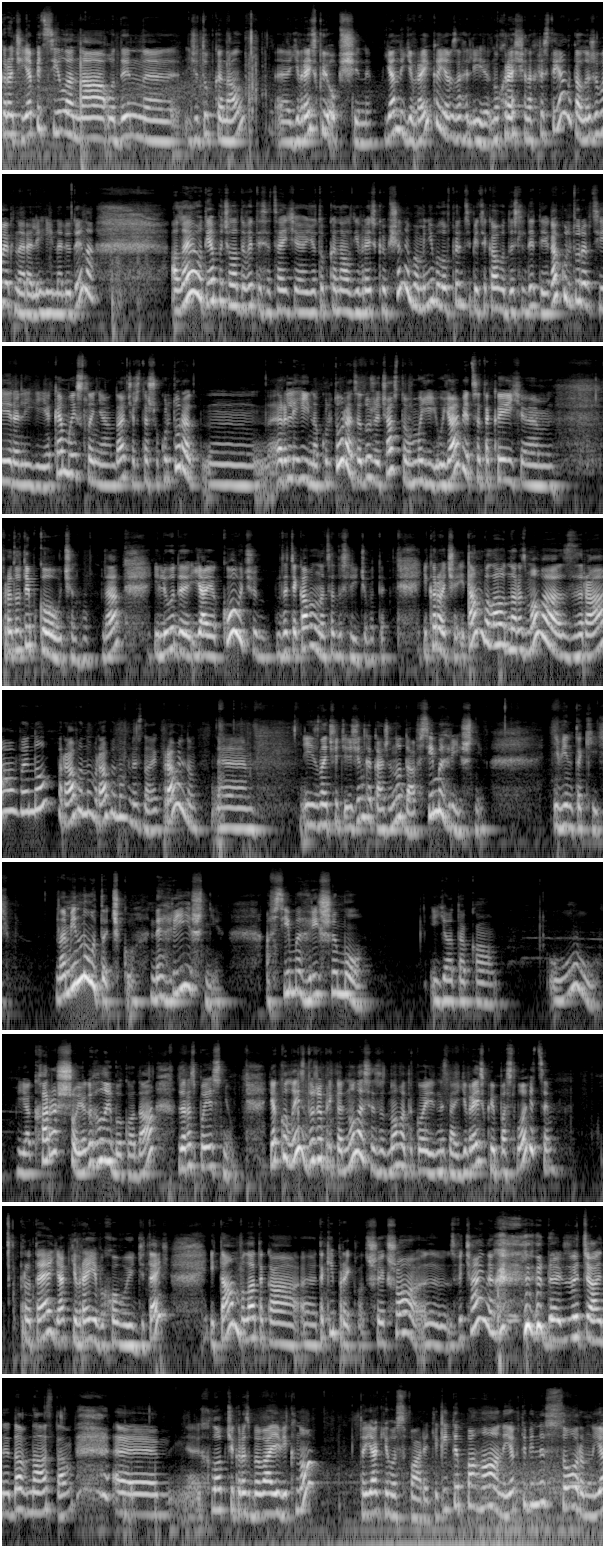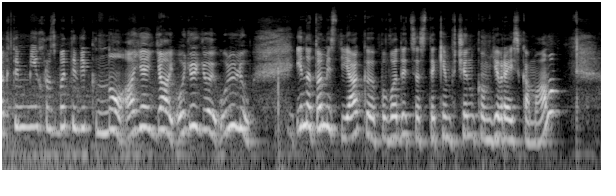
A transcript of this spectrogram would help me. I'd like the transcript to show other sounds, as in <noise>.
Коротше, я підсіла на один ютуб канал е, єврейської общини. Я не єврейка, я взагалі ну, хрещена християнка, але живу як нерелігійна людина. Але от я почала дивитися цей ютуб канал єврейської общини, бо мені було в принципі цікаво дослідити, яка культура в цієї релігії, яке мислення. Да? Через те, що культура, релігійна культура, це дуже часто в моїй уяві це такий. Прототип коучингу, да? і люди, я як коуч, зацікавлена це досліджувати. І коротше, і там була одна розмова з Равеном, Равеном, Равеном, не знаю, як правильно. Е, і, значить, жінка каже: ну да, всі ми грішні. І він такий: на мінуточку, не грішні, а всі ми грішимо. І я така. У, як хорошо, як глибоко, да? Зараз поясню. Я колись дуже прикольнулася з одного такої, не знаю, єврейської пословиці про те, як євреї виховують дітей. І там була така, е, такий приклад, що якщо е, звичайних <laughs> людей, звичайних, да, в нас там е, хлопчик розбиває вікно. То як його сварять? Який ти поганий, як тобі не соромно, як ти міг розбити вікно? Ай-яй-яй, ой-ой-ой, улюлю. І натомість, як поводиться з таким вчинком єврейська мама,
